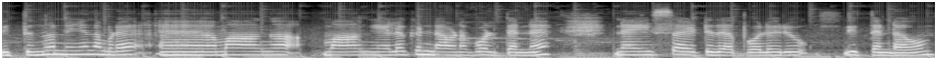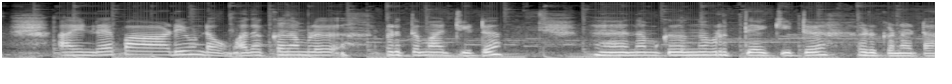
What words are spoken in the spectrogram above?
വിത്ത് എന്ന് പറഞ്ഞു കഴിഞ്ഞാൽ നമ്മുടെ മാങ്ങ മാങ്ങയിലൊക്കെ ഉണ്ടാവണ പോലെ തന്നെ നൈസായിട്ട് ഇതേപോലെ ഒരു വിത്ത് ഉണ്ടാവും. അതിന്റെ പാടയും ഉണ്ടാവും. അതൊക്കെ നമ്മൾ എടുത്ത് മാറ്റിയിട്ട് നമുക്കിതൊന്ന് വൃത്തിയാക്കിയിട്ട് എടുക്കണം കേട്ടോ.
